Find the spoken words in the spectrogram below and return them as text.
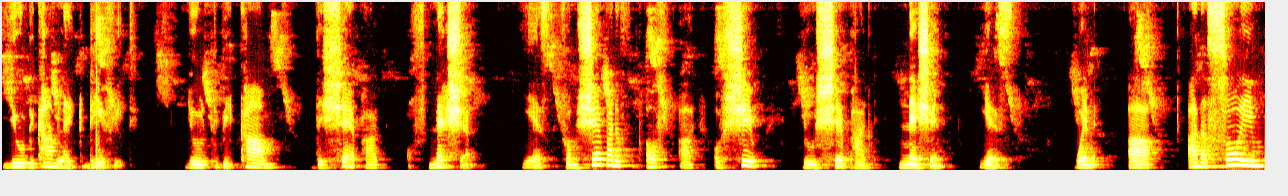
you become like David. You'll become the shepherd of nation. Yes, from shepherd of of uh, of sheep, you shepherd nation. Yes, when uh, others saw him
